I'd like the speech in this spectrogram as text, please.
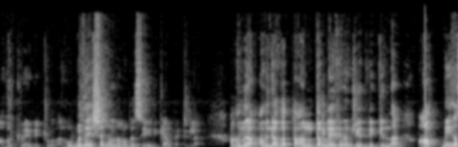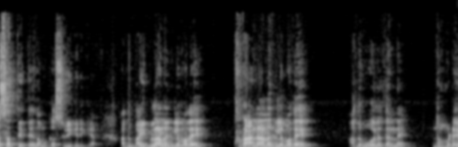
അവർക്ക് വേണ്ടിയിട്ടുള്ളതാണ്. ഉപദേശങ്ങൾ നമുക്ക് സ്വീകരിക്കാൻ പറ്റില്ല. അതിന് അതിനകത്ത് അന്തർലേഖനം ചെയ്തിരിക്കുന്ന ആത്മീക സത്യത്തെ നമുക്ക് സ്വീകരിക്കാം അത് ബൈബിളാണെങ്കിലും അതെ ഖുറാനാണെങ്കിലും അതെ അതുപോലെ തന്നെ നമ്മുടെ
